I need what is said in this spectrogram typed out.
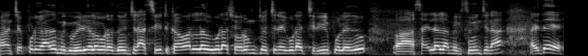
మనం చెప్పుడు కాదు మీకు వీడియోలో కూడా చూపించిన సీట్ కవర్లు కూడా షోరూమ్ నుంచి వచ్చినవి కూడా చిరిగిపోలేదు. ఆ, సైడ్లలో మీకు చూపించిన. అయితే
